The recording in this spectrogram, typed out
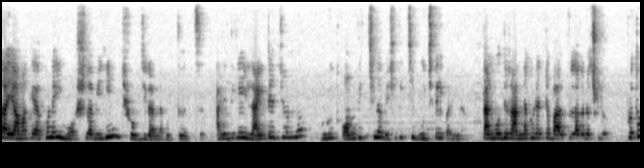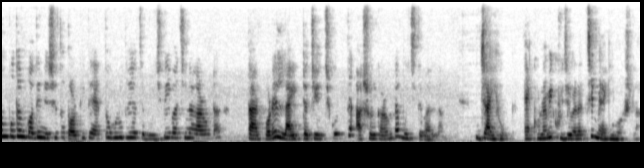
তাই আমাকে এখন এই মশলাবিহীন সবজি রান্না করতে হচ্ছে। আর এদিকে এই লাইটের জন্য হলুদ কম দিচ্ছি না, বেশি দিচ্ছি বুঝতেই পারি না। তার মধ্যে রান্নাঘরে একটা বাল্ব লাগানো ছিল। প্রথম প্রথম কদিন এসে তো তর্কিতে এত হলুদ হয়ে যাচ্ছে, বুঝতেই পারছি না কারণটা। তারপরে লাইটটা চেঞ্জ করতে আসল কারণটা বুঝতে পারলাম। যাই হোক, এখন আমি খুঁজে বেড়াচ্ছি ম্যাগি মশলা।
